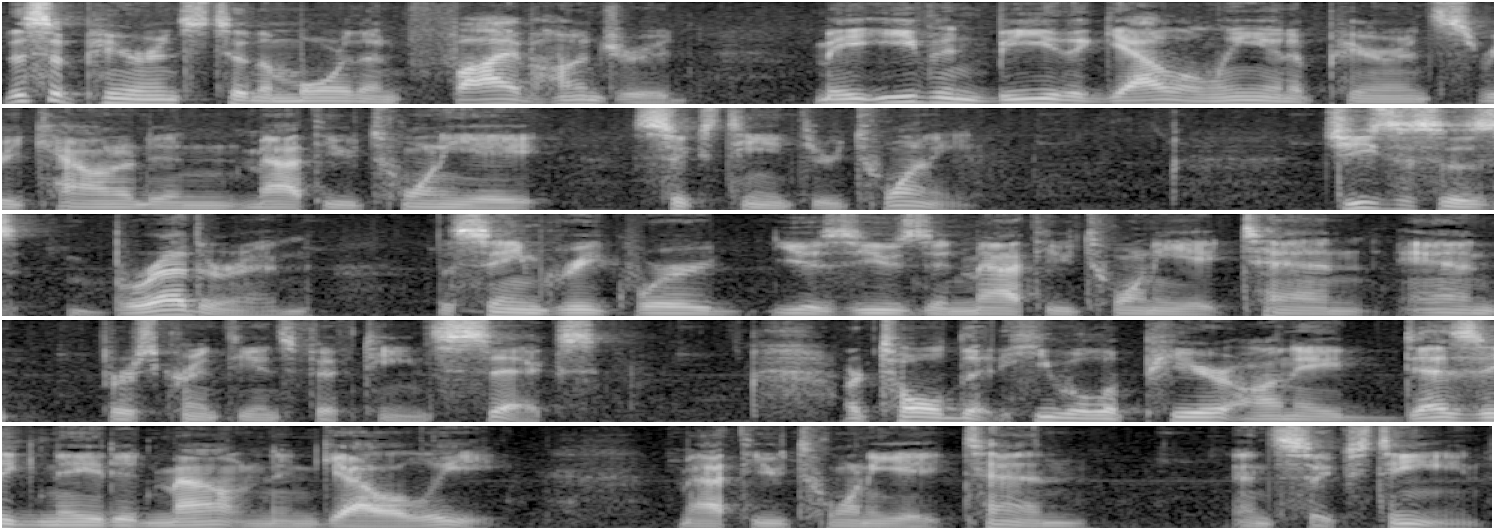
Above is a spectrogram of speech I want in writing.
This appearance to the more than 500 may even be the Galilean appearance recounted in Matthew 28 16 through 20. Jesus' brethren, the same Greek word is used in Matthew 28 10 and 1 Corinthians 15 6, are told that he will appear on a designated mountain in Galilee, Matthew 28 10 and 16.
